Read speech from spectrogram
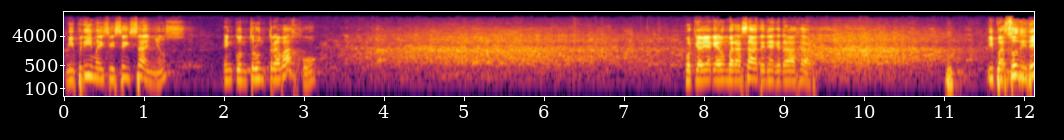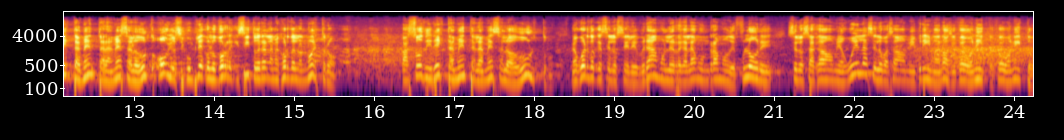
Mi prima, 16 años, encontró un trabajo porque había quedado embarazada, tenía que trabajar. Y pasó directamente a la mesa de los adultos. Obvio, si cumplía con los dos requisitos, era la mejor de los nuestros. Pasó directamente a la mesa de los adultos. Me acuerdo que se lo celebramos, le regalamos un ramo de flores, se lo sacaba a mi abuela, se lo pasaba a mi prima. No, sí, fue bonito, fue bonito.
